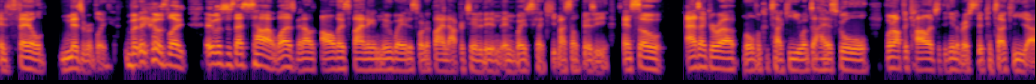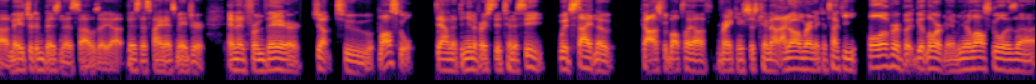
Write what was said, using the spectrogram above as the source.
It failed miserably. But it was like, it was just, that's just how I was, man. I was always finding a new way to sort of find opportunity and, and ways to kind of keep myself busy. And so as I grew up, Louisville, Kentucky, went to high school, went off to college at the University of Kentucky, uh, majored in business. I was a uh, business finance major. And then from there, jumped to law school down at the University of Tennessee, which, side note, college football playoff rankings just came out. I know I'm wearing a Kentucky pullover, but good Lord, man, when your law school is, uh,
